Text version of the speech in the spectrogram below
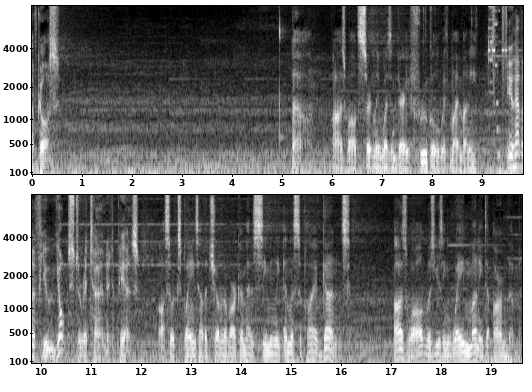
Of course. Oh, Oswald certainly wasn't very frugal with my money. You have a few yachts to return, it appears. Also explains how the Children of Arkham had a seemingly endless supply of guns. Oswald was using Wayne money to arm them.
